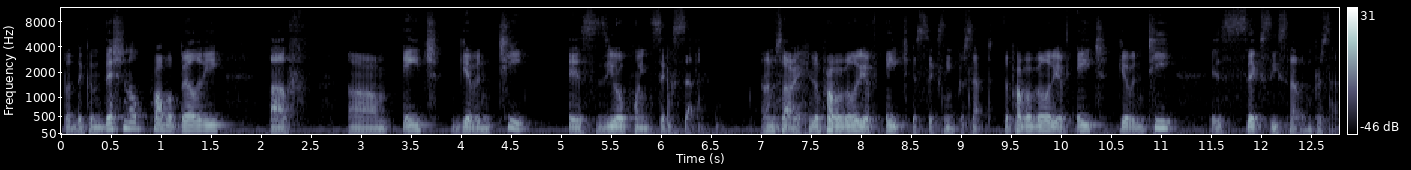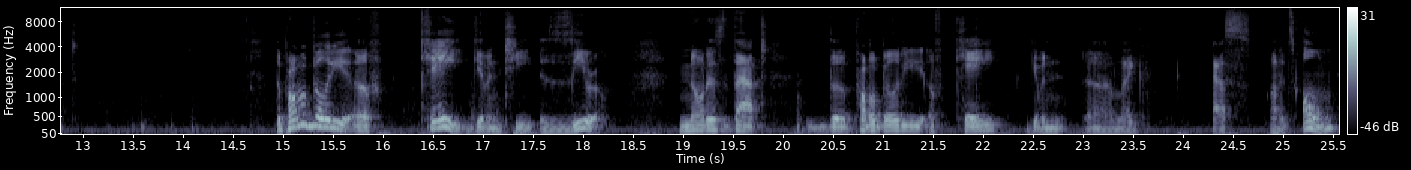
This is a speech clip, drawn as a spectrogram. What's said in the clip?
But the conditional probability of um, H given T is 0.67. I'm sorry, the probability of H is 16%. The probability of H given T is 67%. The probability of K given T is zero. Notice that the probability of K given uh, like S on its own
